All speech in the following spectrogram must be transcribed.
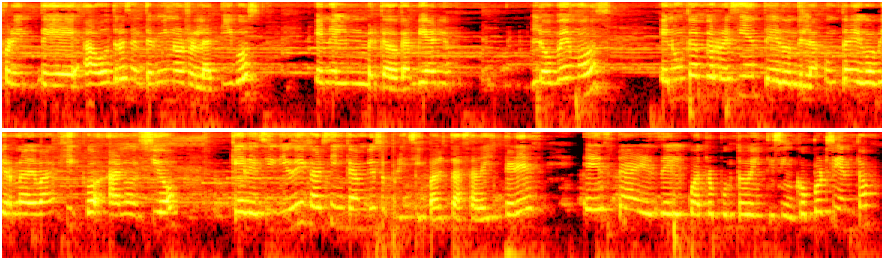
frente a otras en términos relativos en el mercado cambiario. Lo vemos en un cambio reciente donde la Junta de Gobierno de Banjico anunció que decidió dejar sin cambio su principal tasa de interés. Esta es del 4.25%,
